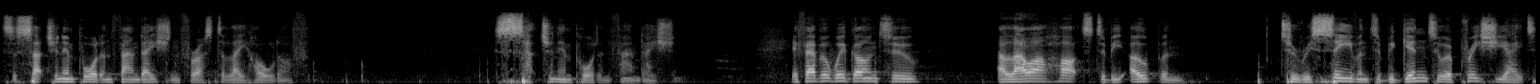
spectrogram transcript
This is such an important foundation for us to lay hold of. Such an important foundation. If ever we're going to allow our hearts to be open to receive and to begin to appreciate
